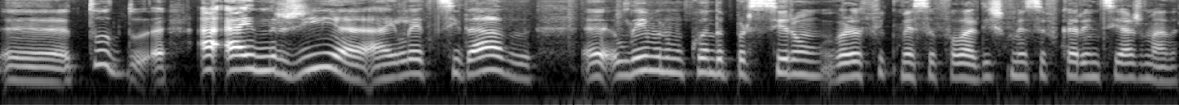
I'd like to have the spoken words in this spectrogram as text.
Uh, tudo. Há, há, energia, há eletricidade. Uh, lembro-me quando apareceram, agora fico, começo a falar disto, começo a ficar entusiasmada,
